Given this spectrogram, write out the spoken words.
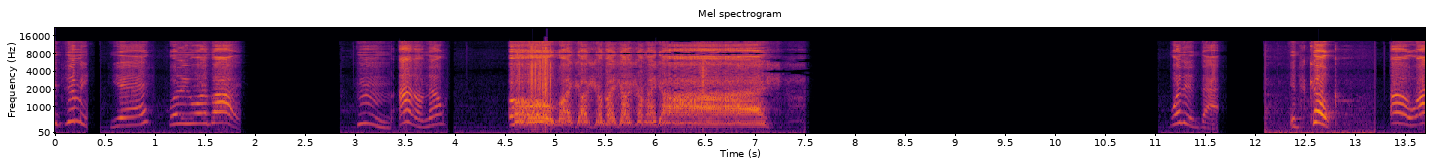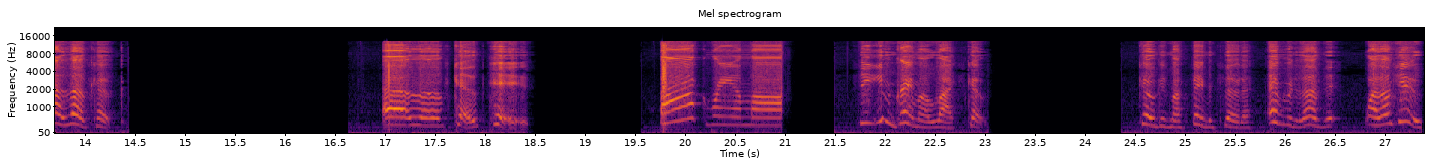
Hey, Jimmy. Yes? What do you want to buy? Hmm, I don't know. Oh my gosh, oh my gosh, oh my gosh! What is that? It's Coke. Oh, I love Coke. I love Coke too. Bye, Grandma. See, even Grandma likes Coke. Coke is my favorite soda. Everybody loves it. Why don't you?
